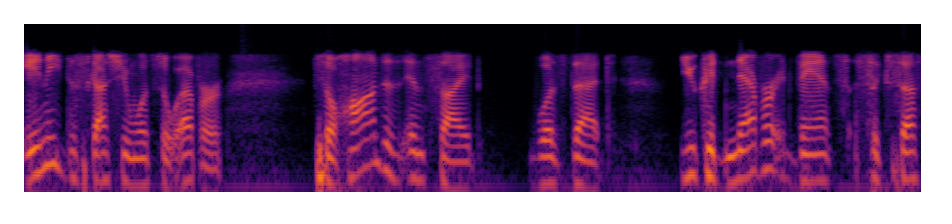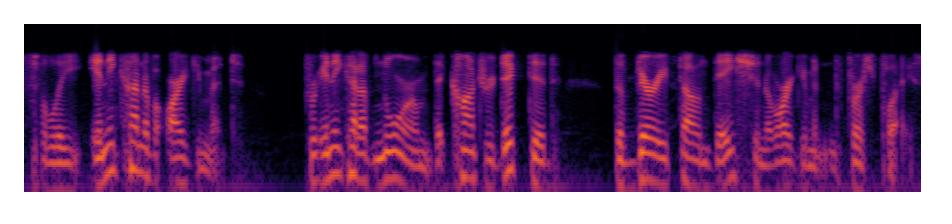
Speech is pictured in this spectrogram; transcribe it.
any discussion whatsoever. So Hans's insight was that you could never advance successfully any kind of argument for any kind of norm that contradicted the very foundation of argument in the first place.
